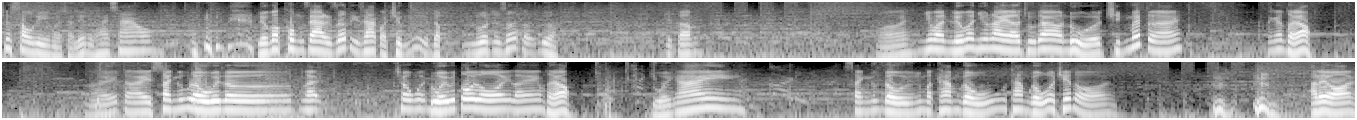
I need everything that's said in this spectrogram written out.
trước sau gì mà trả lên được hai sao. Nếu mà không ra được rớt thì ra quả trứng thì đập luôn cho rớt là cũng được. Yên tâm. Rồi nhưng mà nếu mà như này là chúng ta đủ 9 mét rồi này anh em thấy không? Đấy tay xanh lúc đầu bây giờ lại trông lại đuổi với tôi rồi. Đấy anh em thấy không? Đuổi ngay. Xanh lúc đầu nhưng mà tham gấu tham gấu là chết rồi. À đây rồi.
